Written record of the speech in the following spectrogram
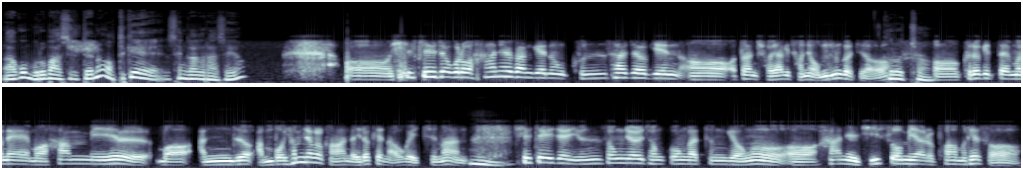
라고 물어봤을 때는 어떻게 생각을 하세요? 어, 실질적으로 한일 관계는 군사적인, 어, 어떤 조약이 전혀 없는 거죠. 그렇죠. 어, 그렇기 때문에 뭐 한미일, 뭐 안전, 안보 협력을 강화한다 이렇게 나오고 있지만, 음. 실제 이제 윤석열 정권 같은 경우, 어, 한일 지소미아를 포함을 해서,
